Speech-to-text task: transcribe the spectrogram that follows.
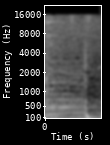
Yeah.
